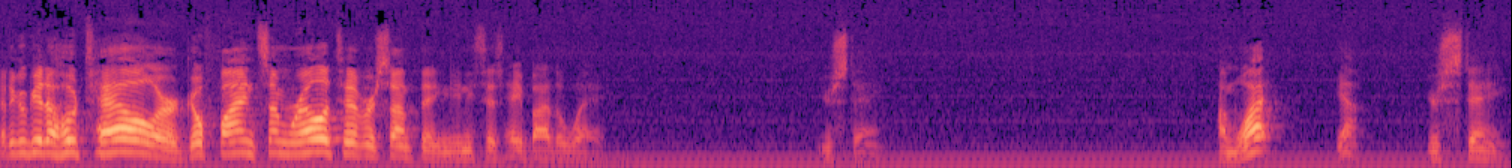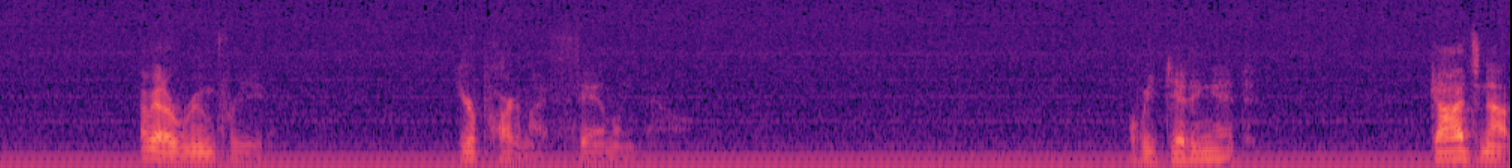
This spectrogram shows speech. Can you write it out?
Got to go get a hotel or go find some relative or something. And he says, hey, by the way, you're staying. I'm what? Yeah, you're staying. I've got a room for you. You're part of my family now. Are we getting it? God's not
